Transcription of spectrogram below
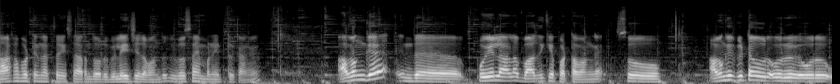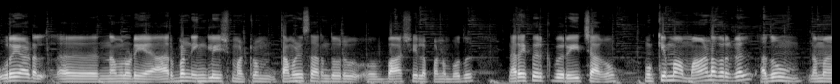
நாகப்பட்டினத்தை சார்ந்த ஒரு வில்லேஜில் வந்து விவசாயம் பண்ணிகிட்ருக்காங்க அவங்க இந்த புயலால் பாதிக்கப்பட்டவங்க. ஸோ அவங்கக்கிட்ட ஒரு ஒரு ஒரு உரையாடல் நம்மளுடைய அர்பன் இங்கிலீஷ் மற்றும் தமிழ் சார்ந்த ஒரு பாஷையில் பண்ணும்போது நிறைய பேருக்கு போய் ரீச் ஆகும். முக்கியமாக மாணவர்கள் அதுவும் நம்ம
